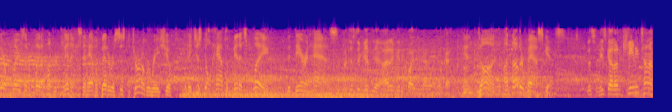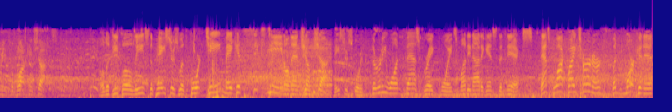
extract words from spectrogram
there are players that have played 100 minutes that have a better assist to turnover ratio, but they just don't have the minutes played that Darren has. I just didn't get yeah, I didn't get it quite that way. Okay. And Dunn, another basket. Listen, he's got uncanny timing for blocking shots. Oladipo leads the Pacers with 14, make it 16 on that jump shot. Pacers scored 31 fast break points Monday night against the Knicks. That's blocked by Turner, but Markkanen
